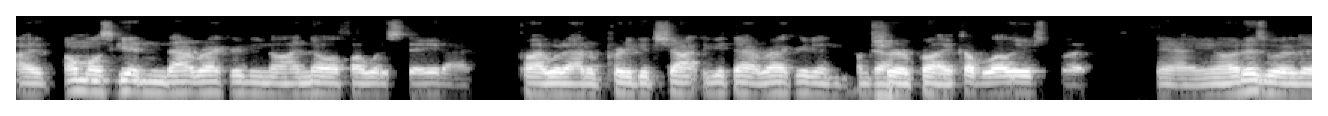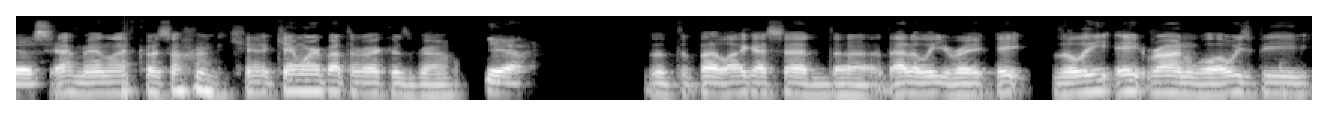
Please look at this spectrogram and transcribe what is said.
I almost getting that record. You know, I know if I would have stayed, I probably would have had a pretty good shot to get that record, and I'm yeah. sure probably a couple others. But yeah, you know, it is what it is. Yeah, man, life goes on. can't can't worry about the records, bro. Yeah. The, the, but like I said, the, that elite rate eight, the elite eight run will always be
